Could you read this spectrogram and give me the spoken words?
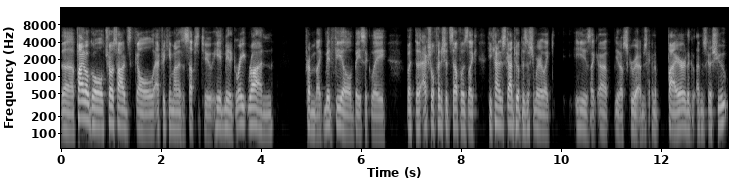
the final goal, Trossard's goal after he came on as a substitute, he had made a great run from like midfield basically, but the actual finish itself was like he kind of just got into a position where like he's like, uh, you know, screw it. I'm just gonna fire. The, I'm just gonna shoot.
